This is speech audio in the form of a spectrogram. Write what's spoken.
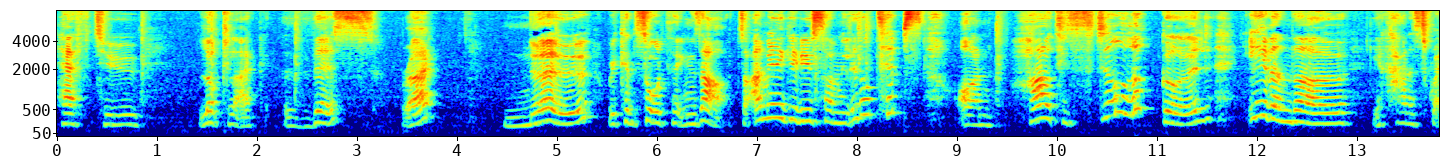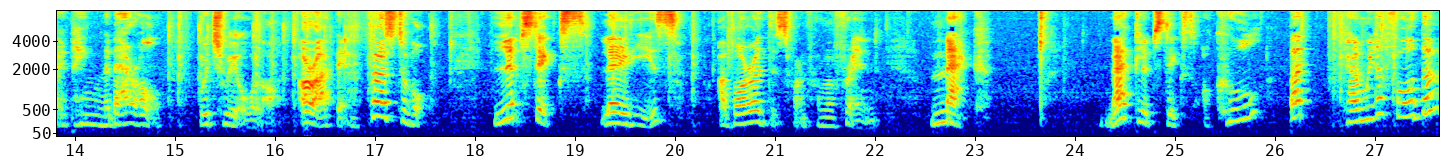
have to look like this, right? No, we can sort things out. So I'm going to give you some little tips on how to still look good even though you're kind of scraping the barrel, which we all are. All right then, first of all, lipsticks, ladies. I borrowed this one from a friend. MAC. MAC lipsticks are cool, but can we afford them?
